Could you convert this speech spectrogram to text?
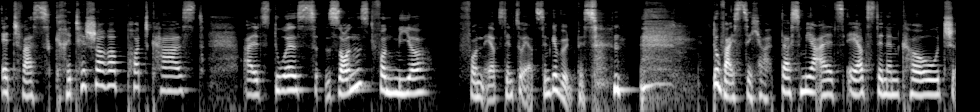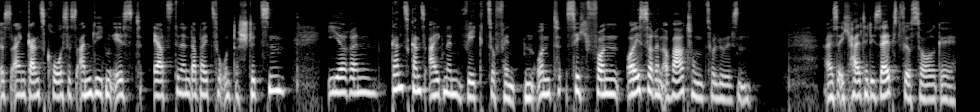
etwas kritischerer Podcast, als du es sonst von mir, von Ärztin zu Ärztin gewöhnt bist. Du weißt sicher, dass mir als Ärztinnencoach es ein ganz großes Anliegen ist, Ärztinnen dabei zu unterstützen, ihren ganz, ganz eigenen Weg zu finden und sich von äußeren Erwartungen zu lösen. Also ich halte die Selbstfürsorge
